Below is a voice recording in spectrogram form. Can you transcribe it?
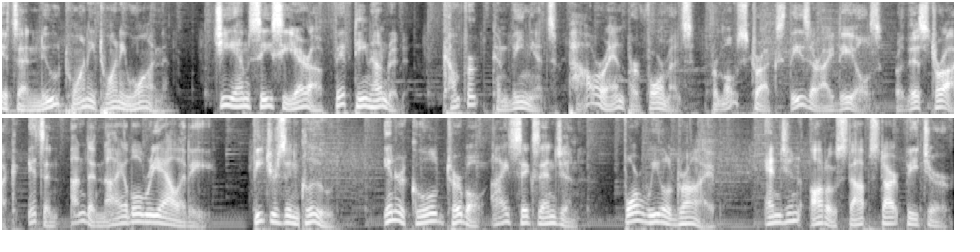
It's a new 2021 GMC Sierra 1500. Comfort, convenience, power, and performance. For most trucks, these are ideals. For this truck, it's an undeniable reality. Features include intercooled turbo i6 engine, four-wheel drive, engine auto stop start feature,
